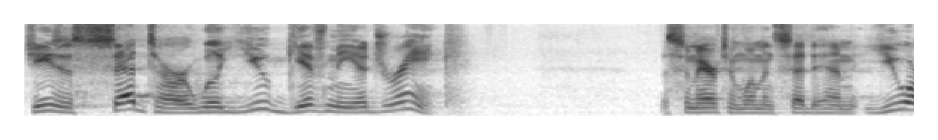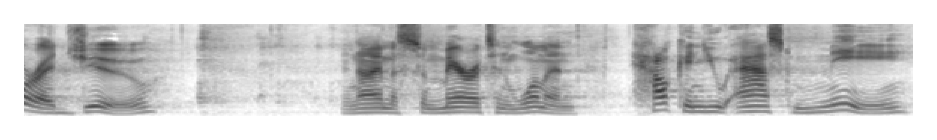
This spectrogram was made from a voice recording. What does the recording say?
Jesus said to her, Will you give me a drink? The Samaritan woman said to him, You are a Jew, and I am a Samaritan woman. How can you ask me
